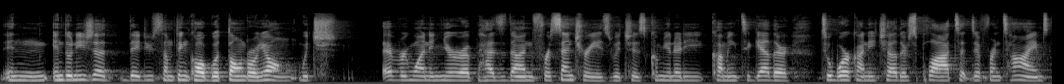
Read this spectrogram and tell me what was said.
In Indonesia, they do something called gotong royong, which everyone in Europe has done for centuries, which is community coming together to work on each other's plots at different times.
